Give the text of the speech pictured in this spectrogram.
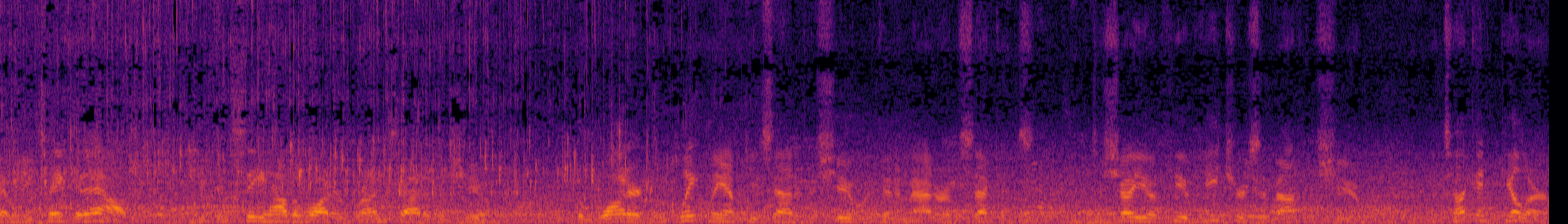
And when you take it out, you can see how the water runs out of the shoe. The water completely empties out of the shoe within a matter of seconds. To show you a few features about the shoe, the Tucket Giller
